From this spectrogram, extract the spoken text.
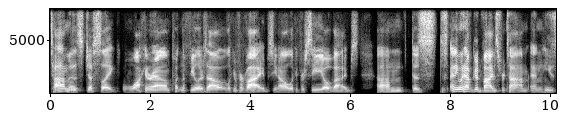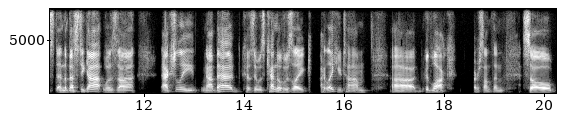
Tom is just like walking around, putting the feelers out, looking for vibes. You know, looking for CEO vibes um, does does anyone have good vibes for Tom? And he's and the best he got was uh actually not bad because it was Kendall who's like, I like you, Tom. Uh, good luck or something. So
